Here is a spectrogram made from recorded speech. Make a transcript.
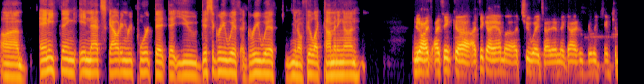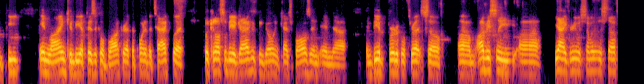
Um, anything in that scouting report that that you disagree with, agree with, you know, feel like commenting on? You know, I, I think uh, I think I am a two way tight end, a guy who really can compete in line can be a physical blocker at the point of attack, but but can also be a guy who can go and catch balls and and uh, and be a vertical threat. So um, obviously, uh, yeah, I agree with some of this stuff.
